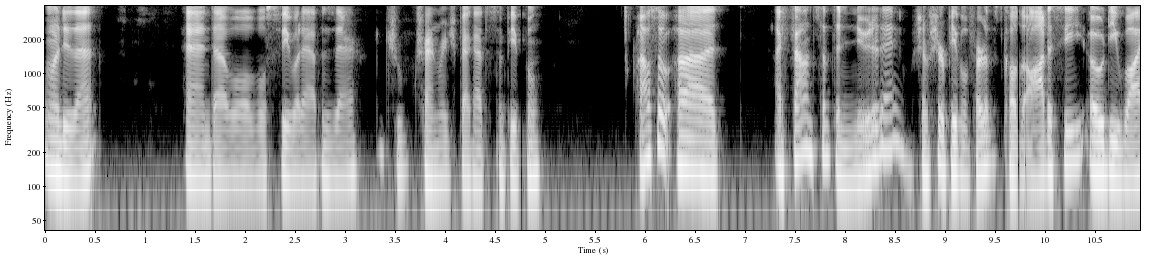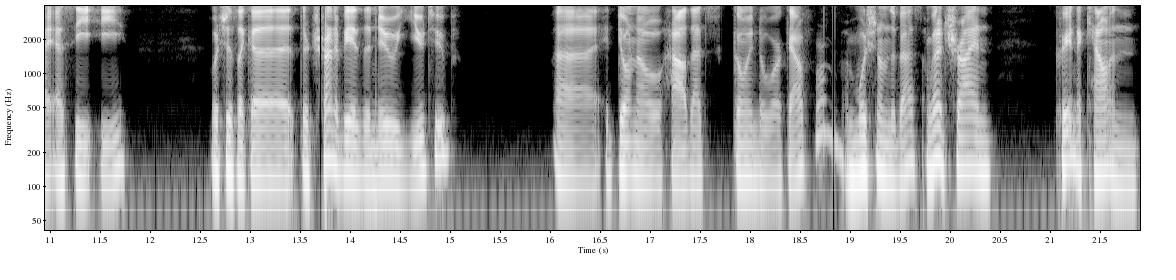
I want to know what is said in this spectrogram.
I want to do that, and uh, we'll we'll see what happens there. Try and reach back out to some people. I also uh, I found something new today, which I'm sure people have heard of. It's called Odysee, O D Y S E E, which is like a they're trying to be the new YouTube. Uh, I don't know how that's going to work out for them. I'm wishing them the best. I'm gonna try and create an account and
